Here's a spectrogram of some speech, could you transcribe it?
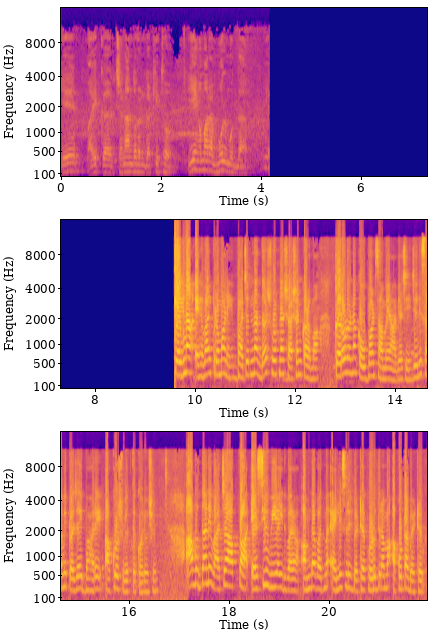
ये एक जन आंदोलन गठित हो, ये हमारा मूल मुद्दा है। કેગના અહેવાલ પ્રમાણે ભાજપના દસ વર્ષના શાસનકાળમાં કરોડોના કૌભાંડ સામે આવ્યા છે, જેની સામે પ્રજાએ ભારે આક્રોશ વ્યક્ત કર્યો છે. આ મુદ્દાને વાચા આપવા એસયુવીઆઈ દ્વારા અમદાવાદમાં એલિસ બેઠક, વડોદરામાં અકોટા બેઠક,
